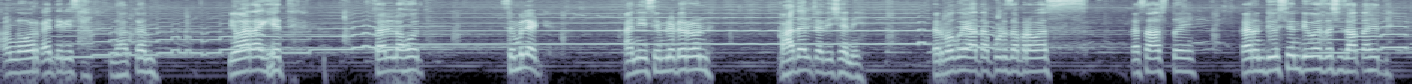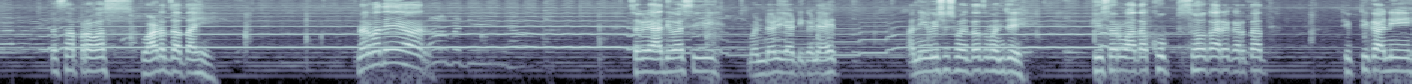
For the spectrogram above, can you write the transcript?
अंगावर काहीतरी झाकण निवारा घेत चाललेलो आहोत. सिमलेट आणि सिमलेटवरून भादलच्या दिशेने. तर बघूया आता पुढचा प्रवास कसा असतोय. कारण दिवसेंदिवस जसे जात आहेत तसा प्रवास वाढत जात आहे. नर्मदे हर सगळे आदिवासी मंडळी या ठिकाणी आहेत. आणि विशेष महत्वाचं म्हणजे ही सर्व आता खूप सहकार्य करतात. ठिकठिकाणी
